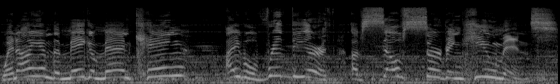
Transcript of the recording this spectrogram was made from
When I am the Mega Man King, I will rid the Earth of self serving humans!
